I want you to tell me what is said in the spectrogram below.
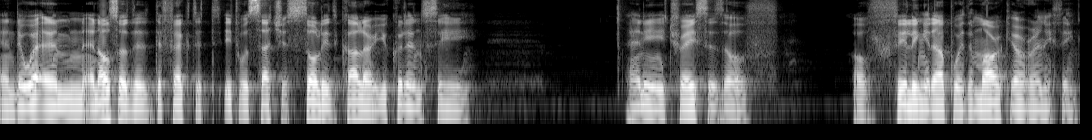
and the way, and, and also the the fact that it was such a solid color, you couldn't see any traces of of filling it up with a marker or anything.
